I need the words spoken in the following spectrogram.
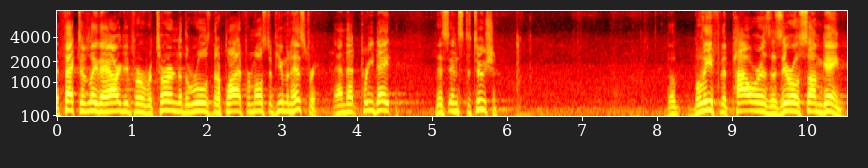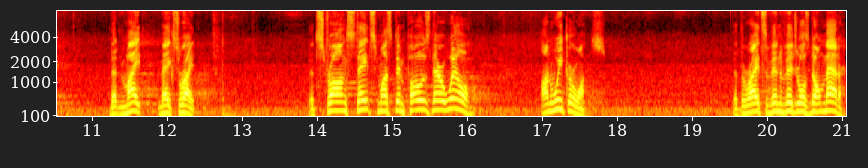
Effectively, they argue for a return to the rules that applied for most of human history and that predate this institution. The belief that power is a zero sum game, that might makes right, that strong states must impose their will on weaker ones, that the rights of individuals don't matter,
